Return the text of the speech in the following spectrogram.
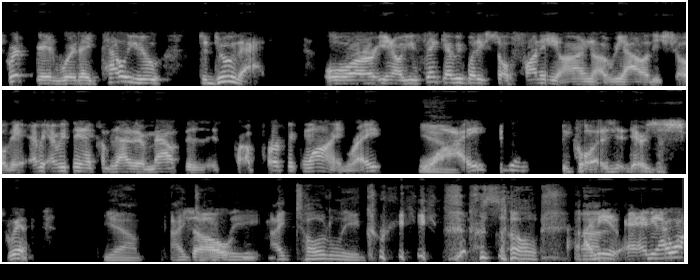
scripted where they tell you to do that, or you know, you think everybody's so funny on a reality show. They every everything that comes out of their mouth is, is a perfect line, right? Yeah. Why? Because there's a script. Yeah. I So- totally I totally agree. so uh, I mean, I mean, I won't,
